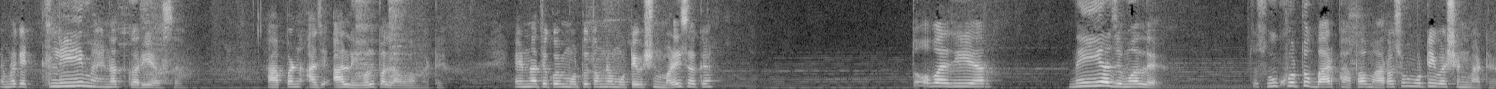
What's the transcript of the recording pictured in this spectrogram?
એમણે કેટલી મહેનત કરી હશે, આ પણ આજે આ લેવલ પર લાવવા માટે. એમનાથી કોઈ મોટું તમને મોટિવેશન મળી શકે? તો પછી યાર, નહીં જ મળે. તો શું ખોટું બાર ફાફા મારો છો મોટિવેશન માટે?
